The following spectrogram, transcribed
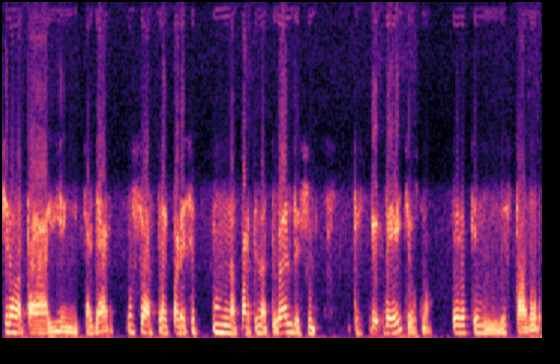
quiera matar a alguien y fallar, o sea, hasta me parece una parte natural de su de, ellos, ¿no? Pero que el Estado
